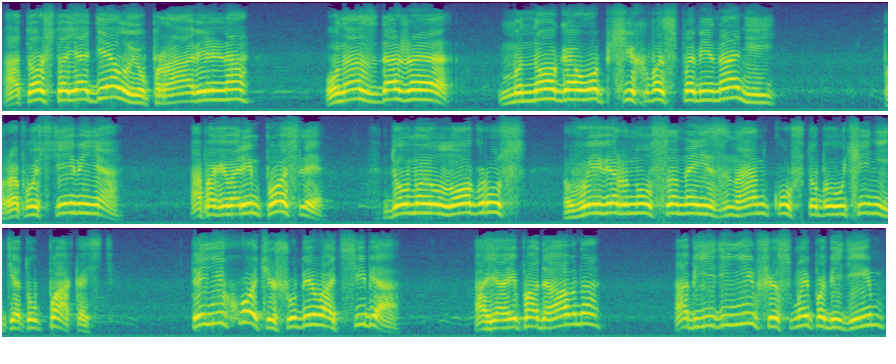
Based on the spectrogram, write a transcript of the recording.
а то, что я делаю, правильно. У нас даже много общих воспоминаний. пропусти меня, а поговорим после. Думаю, Логрус вывернулся наизнанку, чтобы учинить эту пакость. Ты не хочешь убивать себя, а я и подавно. Объединившись, мы победим,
